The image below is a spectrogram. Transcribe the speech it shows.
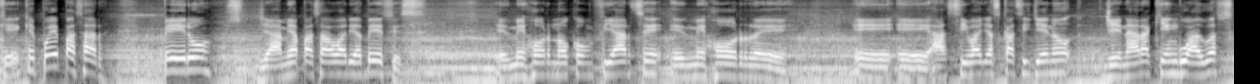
que, que, puede pasar, pero ya me ha pasado varias veces. Es mejor no confiarse, es mejor eh, eh, eh, así vayas casi lleno, llenar aquí en Guaduas,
